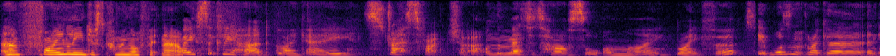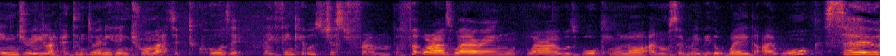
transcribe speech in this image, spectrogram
and I'm finally just coming off it now. Basically had like a stress fracture on the metatarsal on my right foot. It wasn't like a, an injury, like I didn't do anything traumatic to cause it. They think it was just from the footwear I was wearing, where I was walking a lot and also maybe the way that I walk. So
